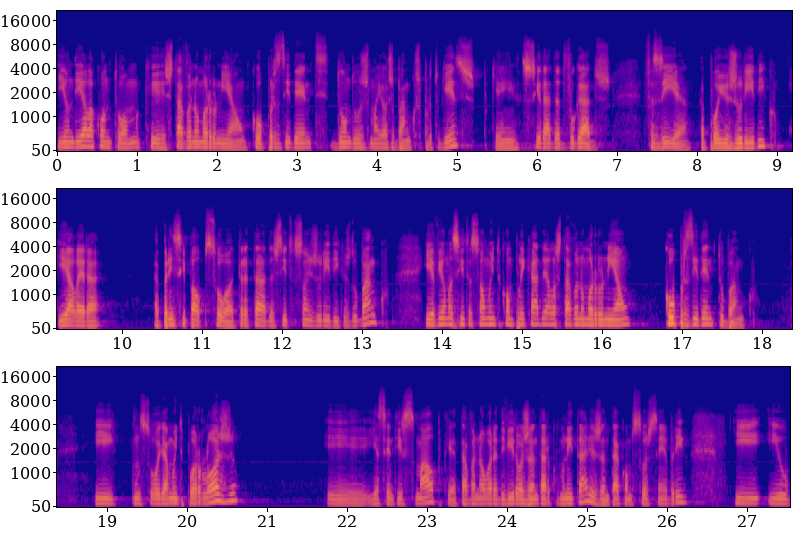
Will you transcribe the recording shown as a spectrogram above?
E um dia ela contou-me que estava numa reunião com o presidente de um dos maiores bancos portugueses, porque em Sociedade de Advogados fazia apoio jurídico, e ela era a principal pessoa a tratar das situações jurídicas do banco e havia uma situação muito complicada. Ela estava numa reunião com o presidente do banco e começou a olhar muito para o relógio e, e a sentir-se mal, porque estava na hora de vir ao jantar comunitário, jantar com pessoas sem abrigo. E, e o,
